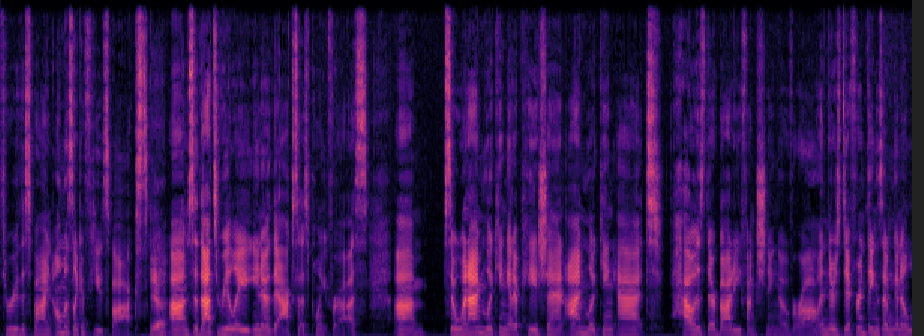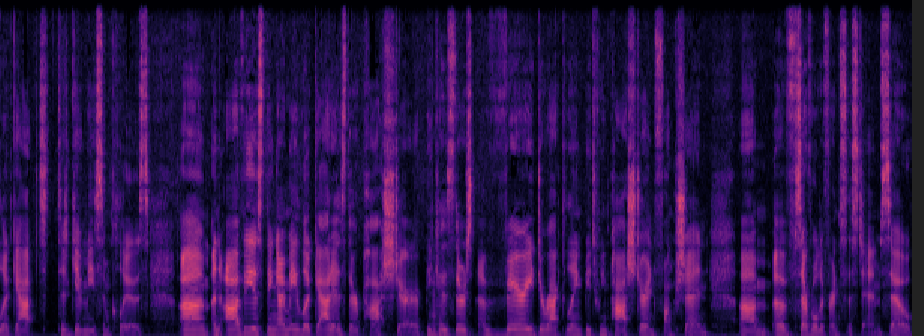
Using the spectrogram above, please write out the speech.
through the spine almost like a fuse box. yeah. Um, so that's really, you know, the access point for us. Um, so when I'm looking at a patient, I'm looking at how is their body functioning overall, and there's different things I'm going to look at to give me some clues. Um, an obvious thing I may look at is their posture because there's a very direct link between posture and function um, of several different systems. So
